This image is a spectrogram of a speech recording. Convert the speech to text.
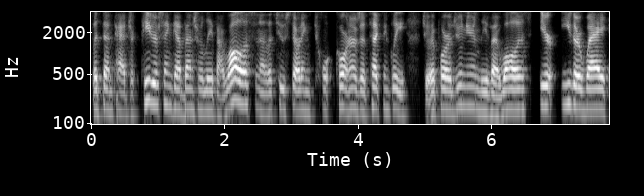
but then Patrick Peterson got benched for Levi Wallace. And now the two starting corners are technically Joey Porter Jr. and Levi Wallace. E- either way,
